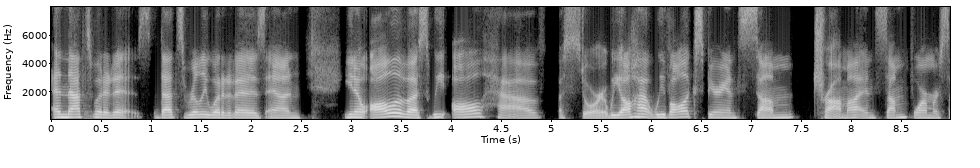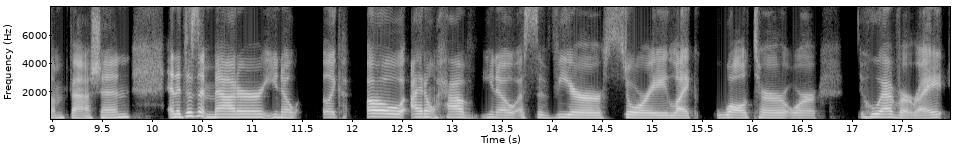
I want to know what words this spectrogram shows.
And that's what it is. That's really what it is. And you know all of us we all have a story. We all have we've all experienced some trauma in some form or some fashion. And it doesn't matter you know like oh i don't have you know a severe story like walter or whoever right?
